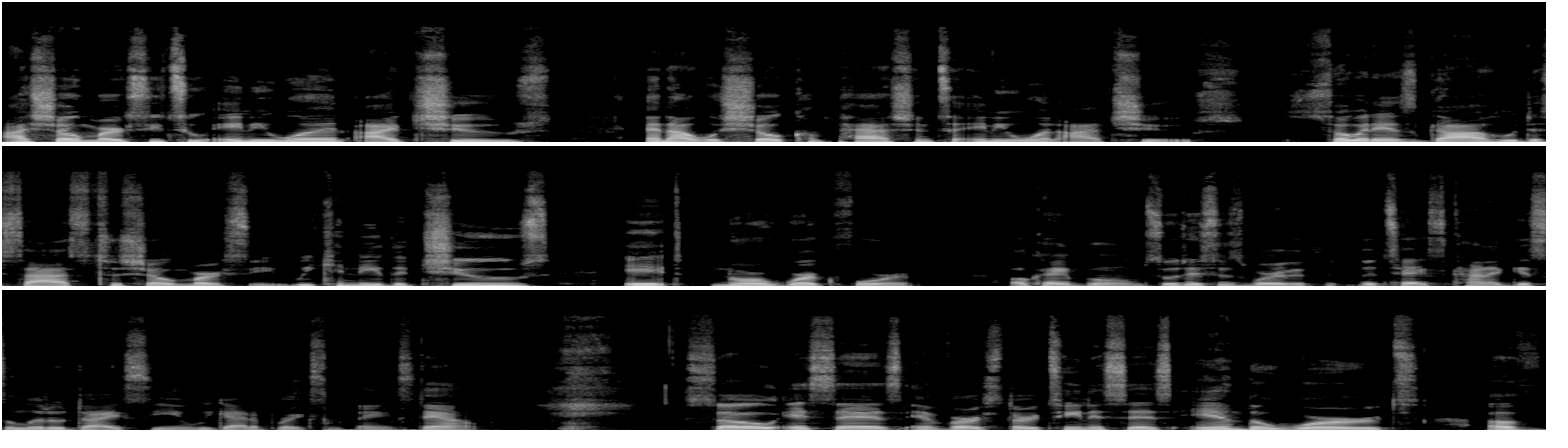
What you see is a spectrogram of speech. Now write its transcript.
I show mercy to anyone I choose, and I will show compassion to anyone I choose. So it is God who decides to show mercy. We can neither choose it nor work for it. Okay, boom. So this is where the, the text kind of gets a little dicey and we got to break some things down. So it says in verse 13, it says, In the words of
